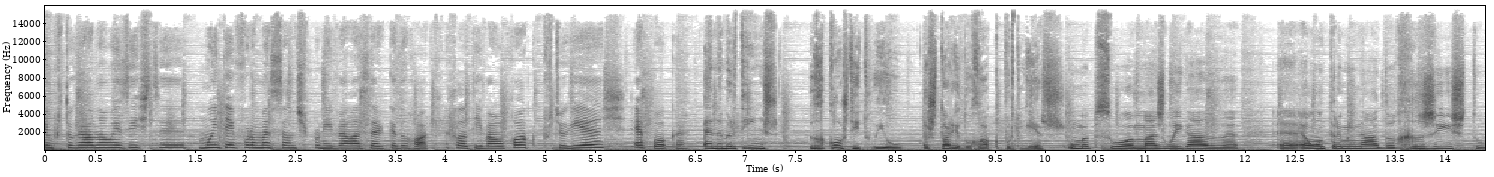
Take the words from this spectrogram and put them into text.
Em Portugal não existe muita informação disponível acerca do rock. Relativa ao rock português, é pouca. Ana Martins reconstituiu a história do rock português. Uma pessoa mais ligada a um determinado registro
